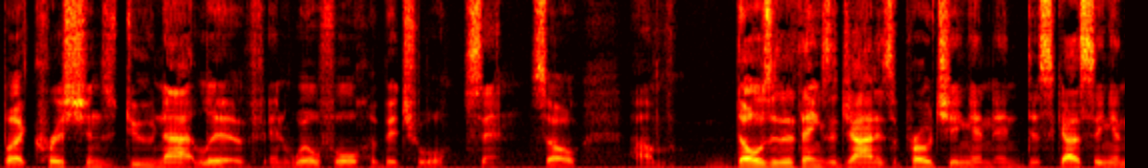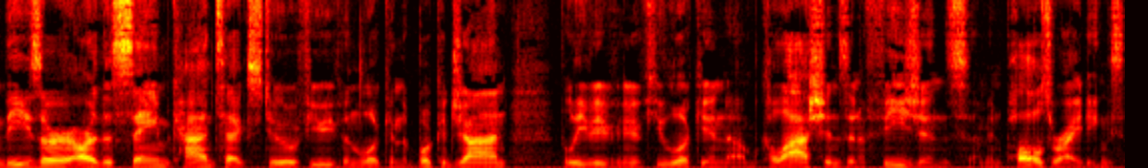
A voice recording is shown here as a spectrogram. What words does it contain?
But Christians do not live in willful habitual sin. So um, those are the things that John is approaching and, and discussing. And these are, are the same context, too, if you even look in the book of John. I believe even if you look in um, Colossians and Ephesians, I mean, Paul's writings,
